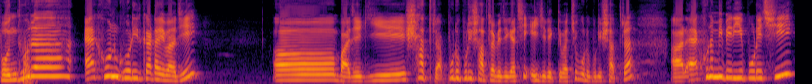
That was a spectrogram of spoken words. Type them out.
বন্ধুরা, এখন ঘড়ির কাটায় বাজে বাজে গিয়ে সাতটা, পুরোপুরি সাতটা বেজে গেছে, এই যে দেখতে পাচ্ছ পুরোপুরি সাতটা। আর এখন আমি বেরিয়ে পড়েছি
